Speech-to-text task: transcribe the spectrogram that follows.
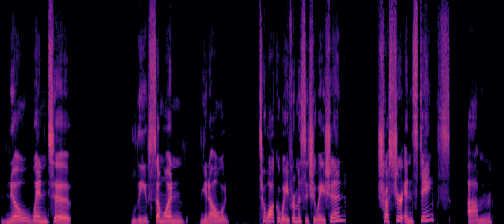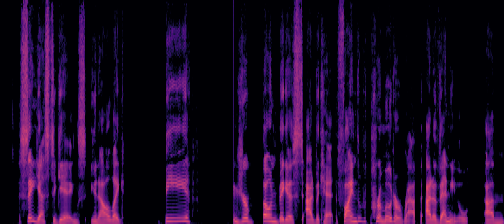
know when to leave someone, you know, to walk away from a situation. Trust your instincts. Um, say yes to gigs, you know, like be your own biggest advocate. Find the promoter rep at a venue. Um,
